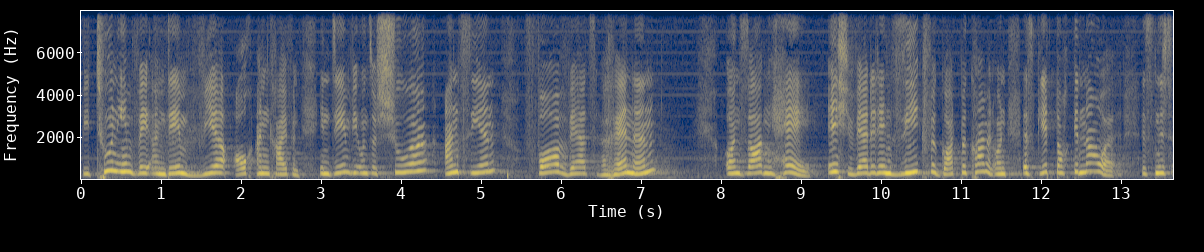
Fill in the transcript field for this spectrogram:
Wir tun ihm weh, indem wir auch angreifen, indem wir unsere Schuhe anziehen, vorwärts rennen und sagen, hey, ich werde den Sieg für Gott bekommen. Und es geht noch genauer. Es nicht,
